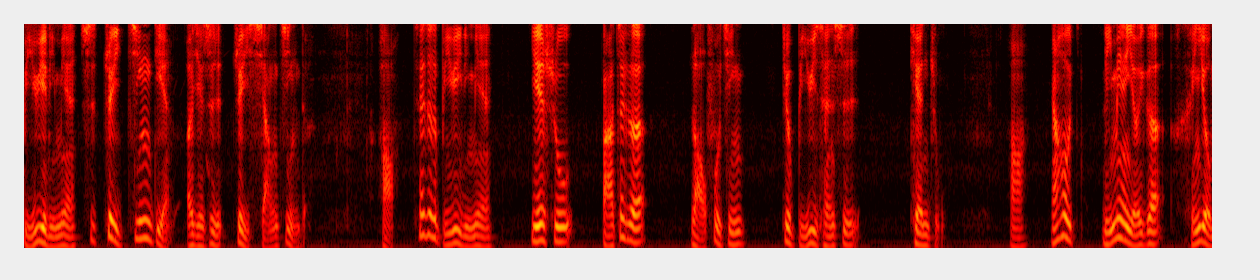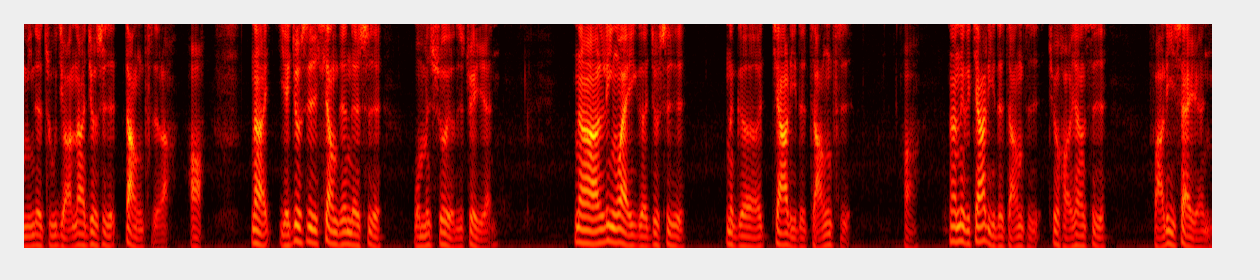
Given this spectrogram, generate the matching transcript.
比喻里面是最经典，而且是最详尽的。好，在这个比喻里面，耶稣把这个老父亲就比喻成是天主，然后里面有一个很有名的主角，那就是荡子了啊，那也就是象征的是我们所有的罪人。那另外一个就是那个家里的长子啊，那那个家里的长子就好像是法利赛人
